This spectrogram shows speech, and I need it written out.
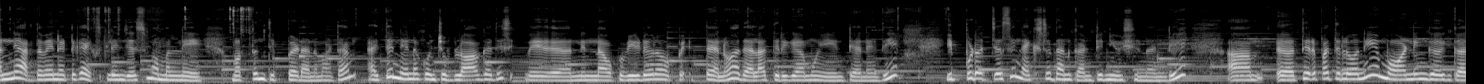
అన్నీ అర్థమైనట్టుగా ఎక్స్ప్లెయిన్ చేసి మమ్మల్ని మొత్తం తిప్పాడు అనమాట అయితే నేను కొంచెం బ్లాగ్ అది నిన్న ఒక వీడియోలో పెట్టాను. అది ఎలా తిరిగాము ఏంటి అనేది. ఇప్పుడు వచ్చేసి నెక్స్ట్ దాని కంటిన్యూషన్ అండి. తిరుపతిలోని మార్నింగ్ ఇంకా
